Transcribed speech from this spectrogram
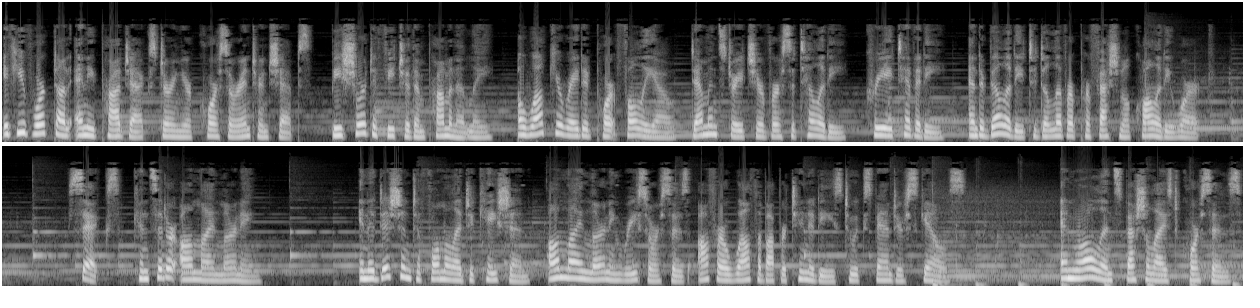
If you've worked on any projects during your course or internships, be sure to feature them prominently. A well-curated portfolio demonstrates your versatility, creativity, and ability to deliver professional quality work. 6. Consider online learning. In addition to formal education, online learning resources offer a wealth of opportunities to expand your skills. Enroll in specialized courses,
